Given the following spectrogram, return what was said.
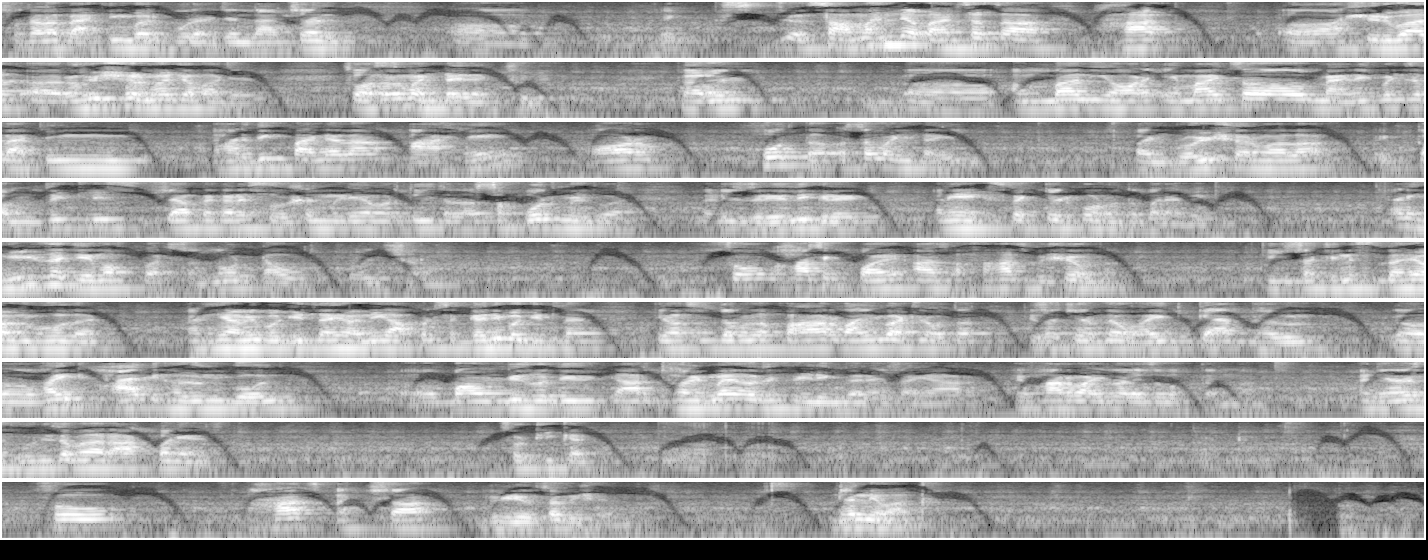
सो त्याला बॅकिंग भरपूर आहे. जे नॅचरल एक सामान्य माणसाचा हात आशीर्वाद रोहित शर्माच्या मागे सो असंच म्हणता येईल ॲक्च्युली कारण अंबानी और एम आयचं मॅनेजमेंटचं बॅकिंग हार्दिक पांड्याला आहे और होतं असं म्हणता येईल. पण रोहित शर्माला एक कम्प्लिटली ज्या प्रकारे सोशल मीडियावरती त्याला सपोर्ट मिळतोय दॅट इज रिअली ग्रेट आणि एक्सपेक्टेड पण होतं बऱ्यापैकी? आणि he is a game of person no doubt Rohit Sharma. So हाच एक पॉईंट आज हाच विषय होता की सचिनने सुद्धा हे अनुभवलं आहे. आणि हे आम्ही बघितलं आहे आणि आपण सगळ्यांनी बघितलं आहे तेव्हा सुद्धा मला फार वाईट वाटलं होतं की सचिन आपल्या व्हाईट कॅप घालून व्हाईट हॅट घालून गोल बाउंड्रीज होती यार थर्ड मॅनवरती फिल्डिंग करायचा यार. हे फार वाईट वाटायचं बघताना. आणि ज्यावेळेस धोनीचा मला राग पण यायचा. सो ठीक आहे. सो हाच आजचा व्हिडिओचा विषय. धन्यवाद.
